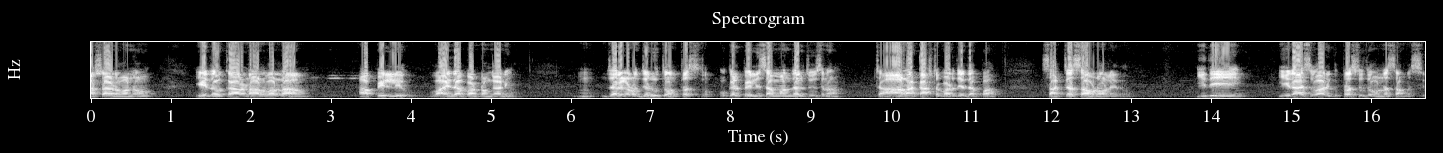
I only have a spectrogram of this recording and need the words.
ఆషాఢమనో ఏదో కారణాల వల్ల ఆ పెళ్ళి వాయిదా పడటం కానీ జరగడం జరుగుతుంది ప్రస్తుతం. ఒకవేళ పెళ్ళి సంబంధాలు చూసినా చాలా కష్టపడితే తప్ప సక్సెస్ అవ్వడం లేదు. ఇది ఈ రాశి వారికి ప్రస్తుతం ఉన్న సమస్య.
